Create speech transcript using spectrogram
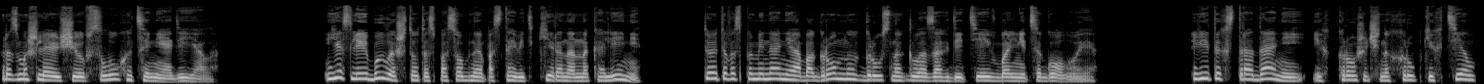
размышляющую вслух о цене одеяла. Если и было что-то, способное поставить Кирана на колени — то это воспоминание об огромных грустных глазах детей в больнице Голуэ. Вид их страданий, их крошечных хрупких тел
